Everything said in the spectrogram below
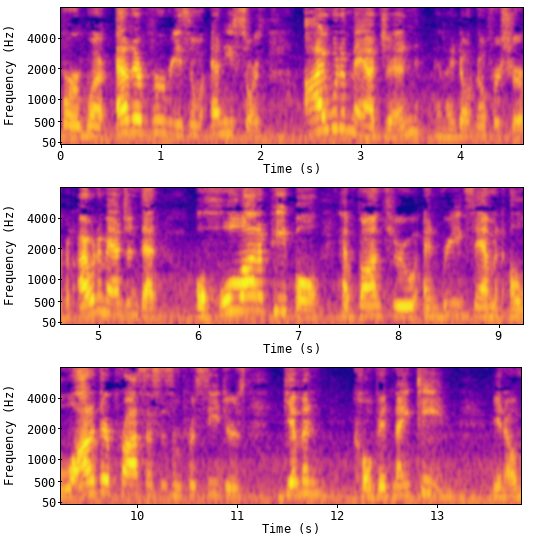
for whatever reason, any source, I would imagine, and I don't know for sure, but I would imagine that a whole lot of people have gone through and re-examined a lot of their processes and procedures given COVID-19 you know,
